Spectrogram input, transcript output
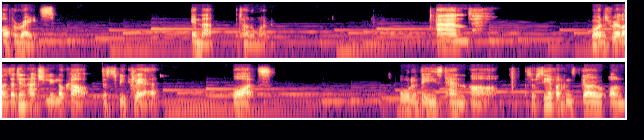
operates in that eternal moment. And oh, I just realized I didn't actually look up just to be clear, what all of these 10 are. So see if I can go on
